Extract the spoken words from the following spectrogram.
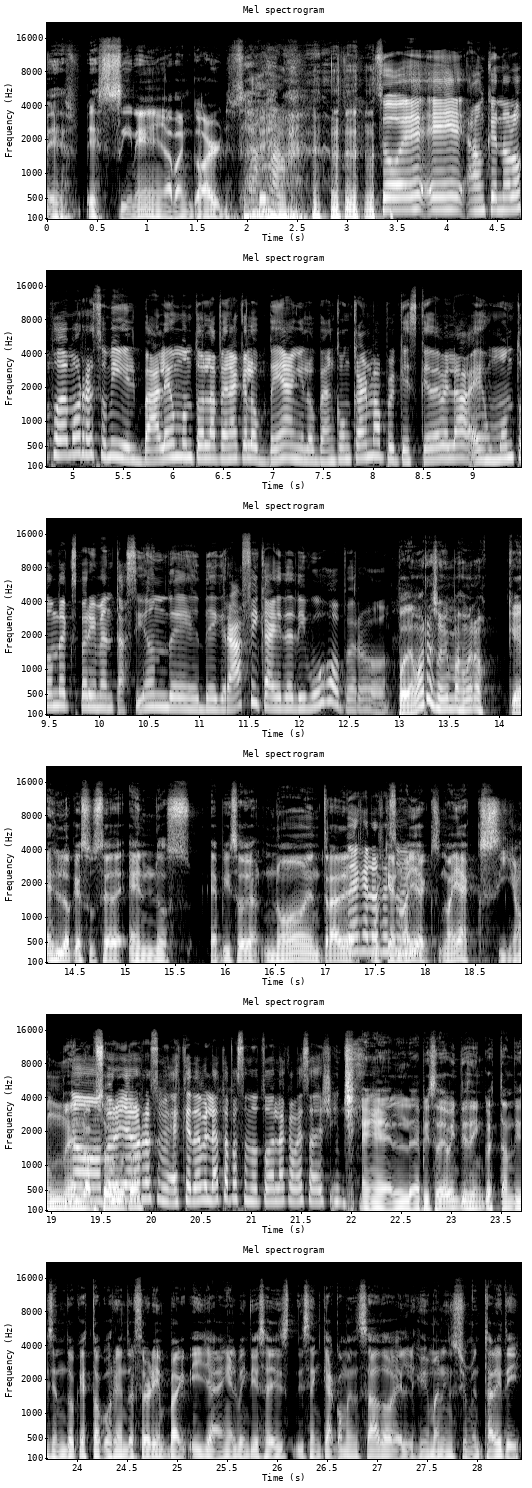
es, es cine avant-garde, ¿sabes? So, eh, eh, aunque no los podemos resumir, vale un montón la pena que los vean y los vean con calma porque es que de verdad es un montón de experimentación de, de gráfica y de dibujo, pero... Podemos resumir más o menos qué es lo que sucede en los episodios. No entrar en... Porque no hay, no hay acción en lo No, absoluto. pero ya lo resumí. Es que de verdad está pasando todo en la cabeza de Shinji. En el episodio 25 están diciendo que está ocurriendo el Third Impact y ya en el 26 dicen que ha comenzado el Human Instrumentality,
